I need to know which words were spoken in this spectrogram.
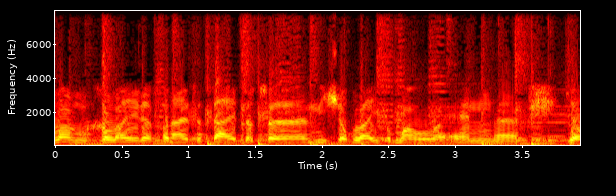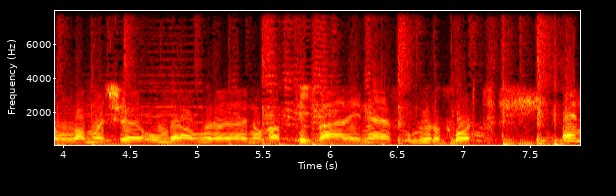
lang geleden vanuit de tijd dat eh, Michel Blekemolen en eh, Jan Lammers eh, onder andere nog actief waren in eh, Formule Ford. En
